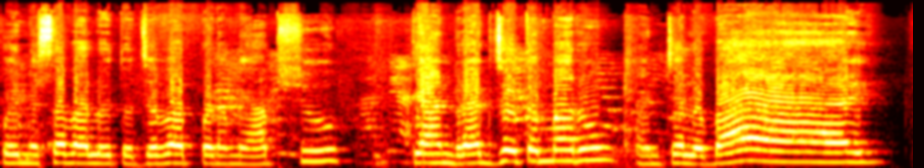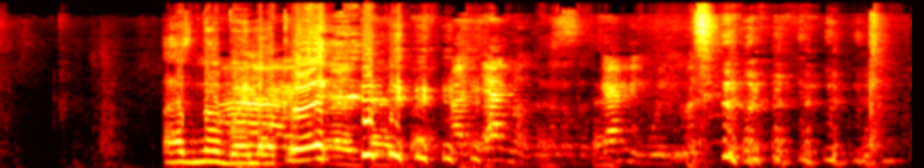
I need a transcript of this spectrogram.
કોઈને સવાલ હોય તો જવાબ પણ અમે આપશું. ધ્યાન રાખજો તમારું. અને ચલો બાય આજ ન બોલ્યા કોઈ?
